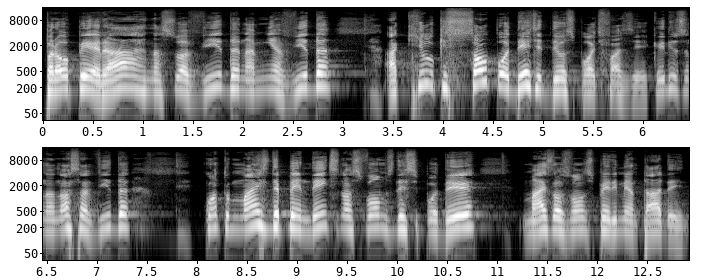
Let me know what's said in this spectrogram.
para operar na sua vida, na minha vida, aquilo que só o poder de Deus pode fazer. Queridos, na nossa vida, quanto mais dependentes nós formos desse poder, mais nós vamos experimentar dele.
